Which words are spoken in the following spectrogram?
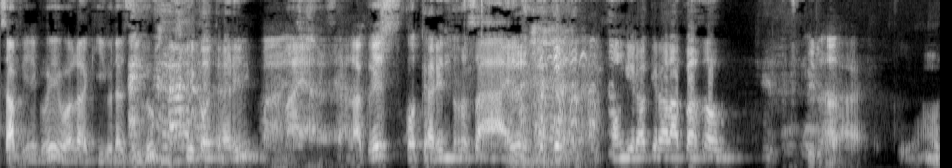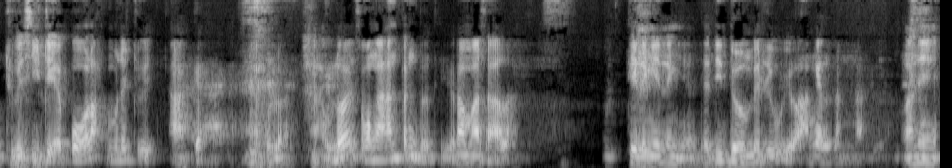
Sapi gue walau lagi udah silu gue kodarin maya. Lah gue kodarin terus aja. Mau kira-kira labah kau. Duit sidik pola kemudian duit agak. Allah semua nganteng tuh, ora masalah. Diling-iling ya. Jadi domir itu ya angel tenan. Mane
